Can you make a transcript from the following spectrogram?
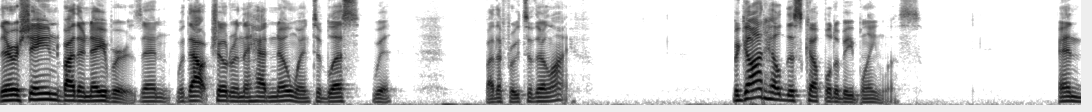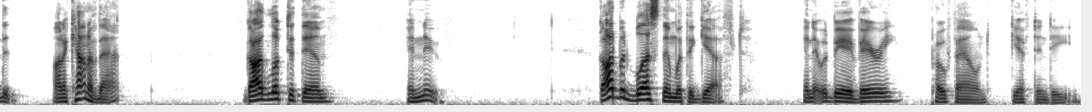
They were ashamed by their neighbors, and without children they had no one to bless with by the fruits of their life. But God held this couple to be blameless. And on account of that, God looked at them and knew. God would bless them with a gift, and it would be a very profound gift indeed.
